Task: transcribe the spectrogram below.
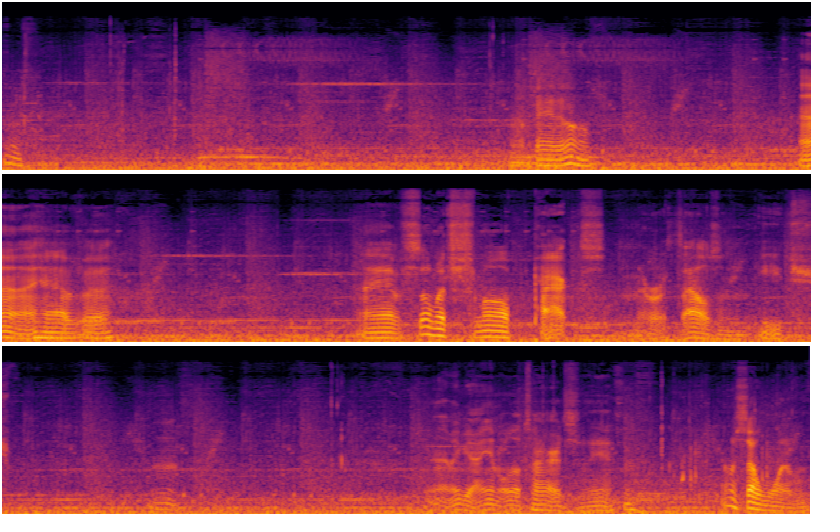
Hmm. Not bad at all. Uh, I have, uh, I have so much small packs. There are a thousand each. Hmm. Yeah, maybe I am a little tired, so yeah. I'm gonna sell one of them.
